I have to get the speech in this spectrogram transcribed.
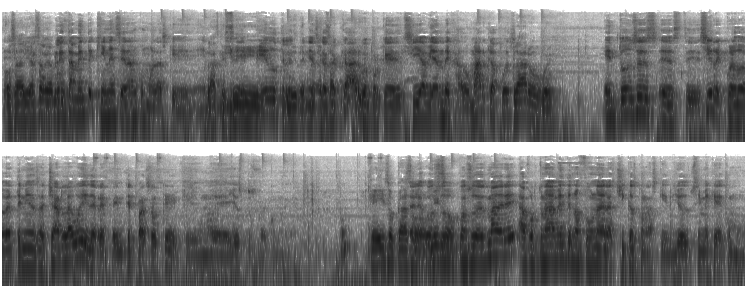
O sea, ya sabíamos- completamente quiénes eran como las que en Las que ni sí, de pedo te les tenías que exacto. acercar, güey, porque sí habían dejado marca, pues. Claro, güey. Entonces, este, sí recuerdo haber tenido esa charla, güey, y de repente pasó que, que uno de ellos, pues fue como Que hizo caso Salió con omiso. su, con su desmadre. Afortunadamente no fue una de las chicas con las que yo sí me quedé como,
